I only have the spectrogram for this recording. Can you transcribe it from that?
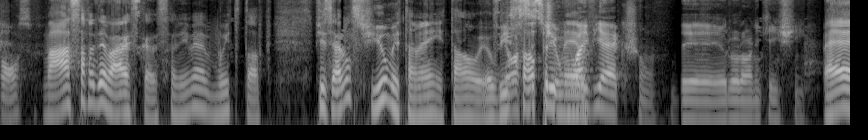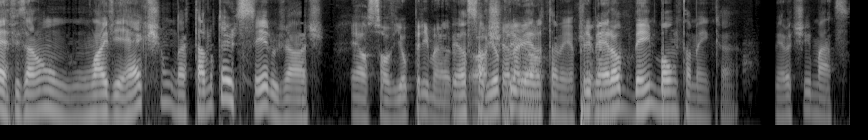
Nossa. Massa pra demais, cara. Esse anime é muito top. Fizeram uns filmes também e tal. Eu vi Eu só o assisti um primeiro. live action de Rurouni Kenshin. É, fizeram um live action, né? Tá no terceiro já, acho. É, eu só vi o primeiro. Eu só vi o primeiro legal. também. O Achei primeiro é bem bom também, cara. O primeiro eu achei massa.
